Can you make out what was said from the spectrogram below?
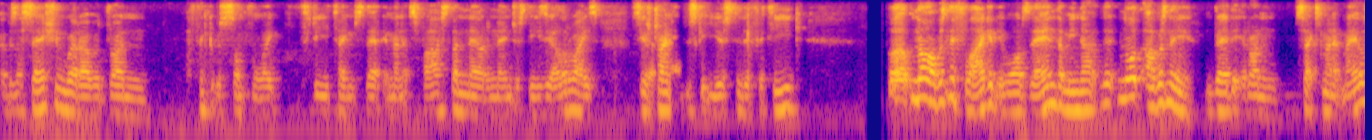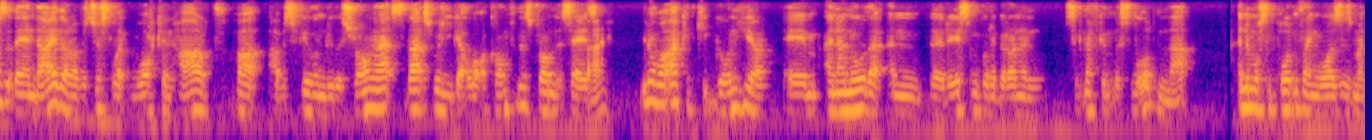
it was a session where I would run, I think it was something like three times 30 minutes fast in there and then just easy otherwise. So you're trying to just get used to the fatigue. Well, no, I wasn't flagging towards the end. I mean, I, no, I wasn't ready to run six minute miles at the end either. I was just like working hard, but I was feeling really strong. That's that's where you get a lot of confidence from. That says, you know what, I could keep going here. Um, and I know that in the race I'm going to be running significantly slower than that. And the most important thing was is my,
